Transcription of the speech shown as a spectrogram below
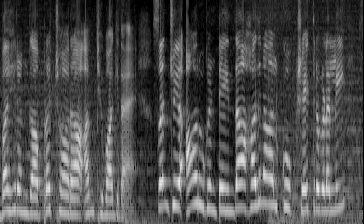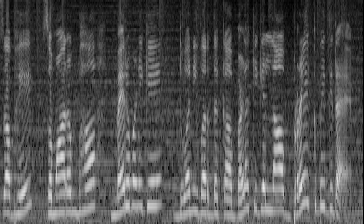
ಬಹಿರಂಗ ಪ್ರಚಾರ ಅಂತ್ಯವಾಗಿದೆ. ಸಂಜೆ ಆರು ಗಂಟೆಯಿಂದ ಹದಿನಾಲ್ಕು ಕ್ಷೇತ್ರಗಳಲ್ಲಿ ಸಭೆ, ಸಮಾರಂಭ, ಮೆರವಣಿಗೆ, ಧ್ವನಿವರ್ಧಕ ಬಳಕೆಗೆಲ್ಲ ಬ್ರೇಕ್ ಬಿದ್ದಿದೆ.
